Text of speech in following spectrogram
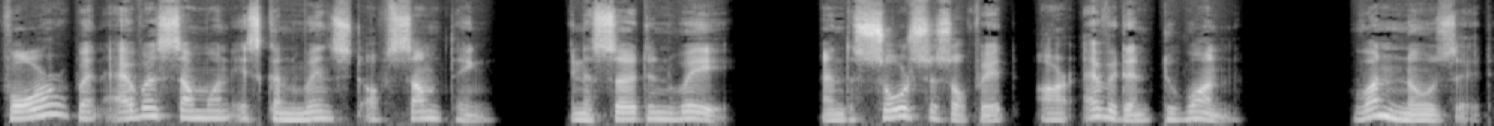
For whenever someone is convinced of something in a certain way, and the sources of it are evident to one, one knows it.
